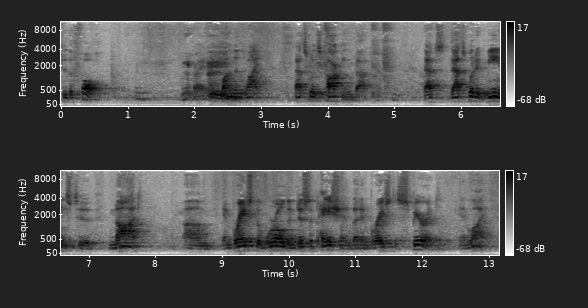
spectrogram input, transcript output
to the full. Right? Abundant life. That's what it's talking about here. That's, that's what it means to not um, embrace the world in dissipation, but embrace the Spirit in life.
